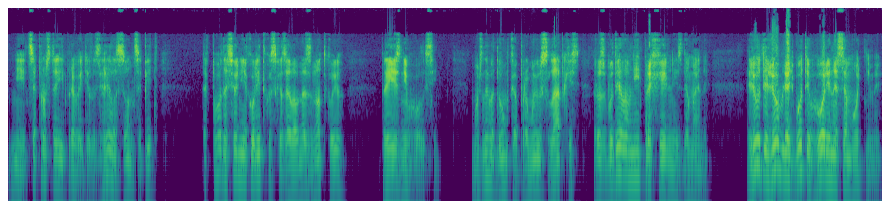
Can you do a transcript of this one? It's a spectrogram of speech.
Ні, це просто їй привиділось. Грило сонце під. Так погода сьогодні, як улітку, сказала вона з ноткою приязні в голосі. Можлива думка про мою слабкість розбудила в ній прихильність до мене. Люди люблять бути в горі несамотніми.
